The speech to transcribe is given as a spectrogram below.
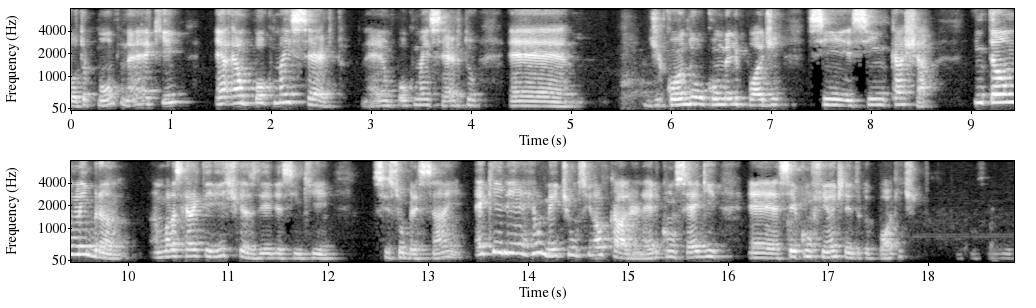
outro ponto, né, é que é, é um pouco mais certo, né? É um pouco mais certo é, de quando, como ele pode se, se encaixar. Então, lembrando, uma das características dele, assim, que se sobressaem, é que ele é realmente um sinal caller, né? Ele consegue é, ser confiante dentro do pocket, consegue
